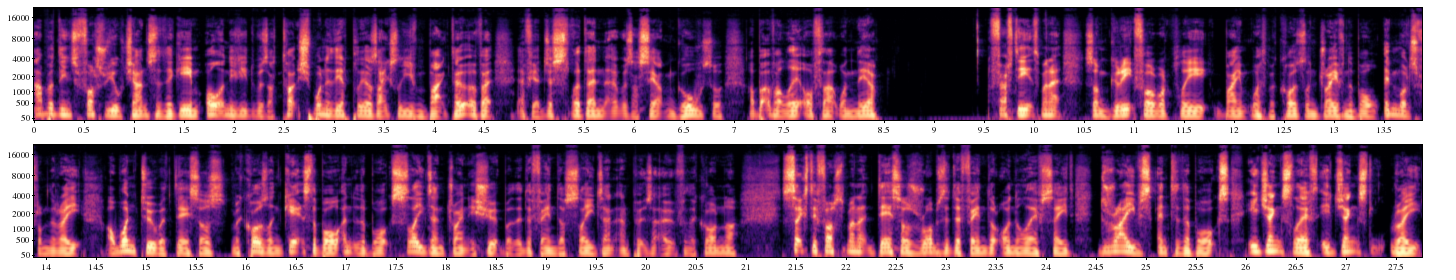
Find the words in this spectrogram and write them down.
Aberdeen's first real chance of the game. All it needed was a touch. One of their players actually even backed out of it. If he had just slid in, it was a certain goal. So a bit of a let off that one there. 58th minute, some great forward play by with McCausland driving the ball inwards from the right. A 1 2 with Dessers. McCausland gets the ball into the box, slides in trying to shoot, but the defender slides in and puts it out for the corner. 61st minute, Dessers robs the defender on the left side, drives into the box. He jinks left, he jinks right.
